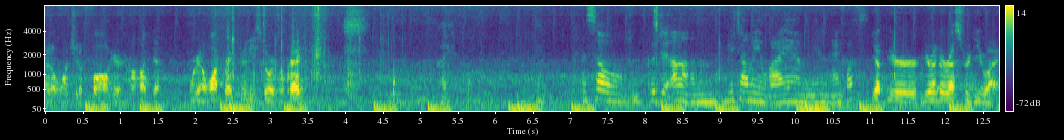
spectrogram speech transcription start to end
I don't want you to fall here. I'll help you. We're gonna walk right through these doors, okay? And so, could um, you tell me why I'm in handcuffs? Yep, you're you're under arrest for DUI.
